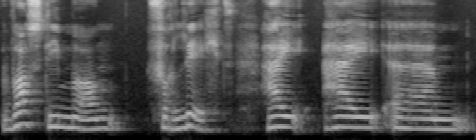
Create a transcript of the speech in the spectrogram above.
was die man verlicht. Hij, hij, um,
